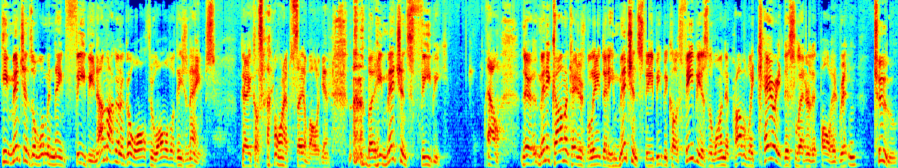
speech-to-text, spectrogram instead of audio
He mentions a woman named Phoebe. Now, I'm not going to go all through all of these names, okay, because I don't want to have to say them all again. but he mentions Phoebe. Now, there, many commentators believe that he mentions Phoebe because Phoebe is the one that probably carried this letter that Paul had written to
